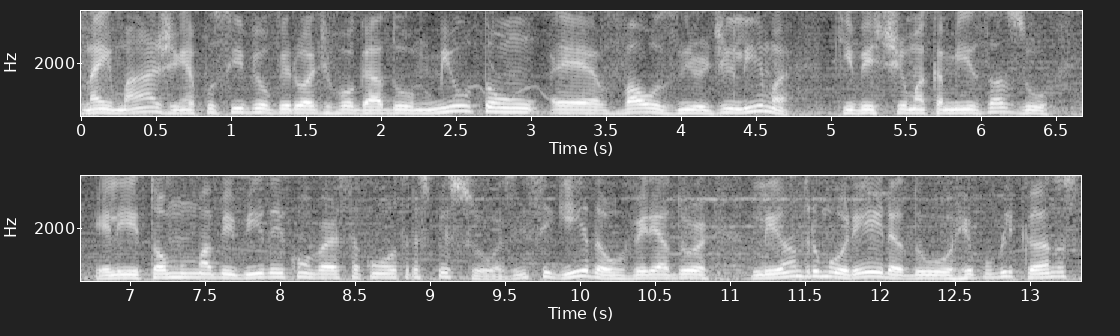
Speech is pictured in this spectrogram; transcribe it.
Na imagem é possível ver o advogado Milton é, Valsnir de Lima, que vestia uma camisa azul. Ele toma uma bebida e conversa com outras pessoas. Em seguida, o vereador Leandro Moreira, do Republicanos,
